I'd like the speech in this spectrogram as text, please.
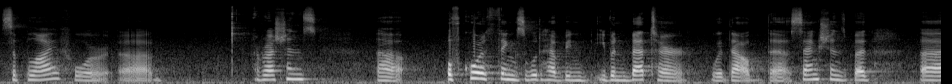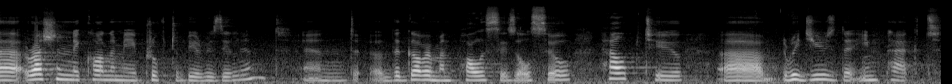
supply for uh, Russians. Uh, of course, things would have been even better without the sanctions, but uh, Russian economy proved to be resilient, and uh, the government policies also helped to uh, reduce the impact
